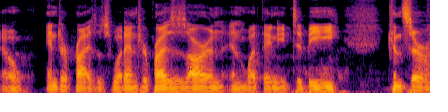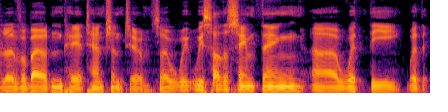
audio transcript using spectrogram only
know enterprises, what enterprises are and, and what they need to be conservative about and pay attention to. So we, we saw the same thing uh, with the with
